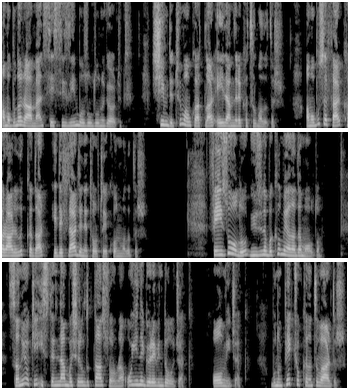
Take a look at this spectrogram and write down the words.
Ama buna rağmen sessizliğin bozulduğunu gördük. Şimdi tüm avukatlar eylemlere katılmalıdır. Ama bu sefer kararlılık kadar hedefler de net ortaya konmalıdır. Feyzioğlu yüzüne bakılmayan adam oldu. Sanıyor ki istenilen başarıldıktan sonra o yine görevinde olacak. Olmayacak. Bunun pek çok kanıtı vardır.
